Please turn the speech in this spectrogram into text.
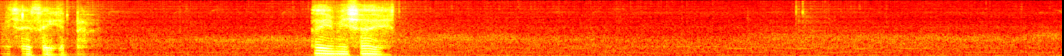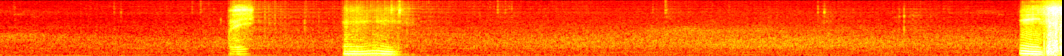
ไม่ใช่ไซอื่นนะ เอ้ย ไม่ใช่ อืมอืม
